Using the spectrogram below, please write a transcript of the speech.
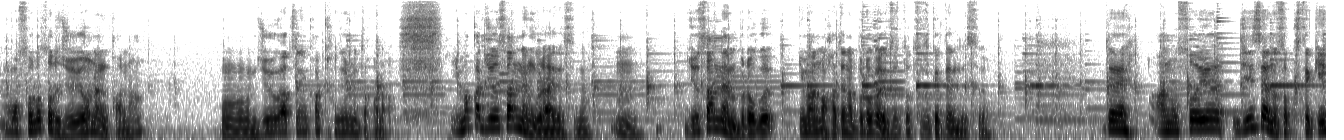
もうそろそろ14年かな。うん、10月に書き始めたから、今か13年ぐらいですね。うん。13年ブログ、今のハテナブログでずっと続けてんですよ。で、あの、そういう人生の足跡、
